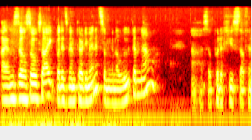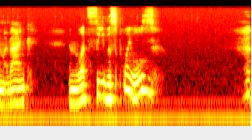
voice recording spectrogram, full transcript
I'm still so psyched, but it's been 30 minutes, so I'm gonna loot them now. Uh, so put a few stuff in my bank. And let's see the spoils.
